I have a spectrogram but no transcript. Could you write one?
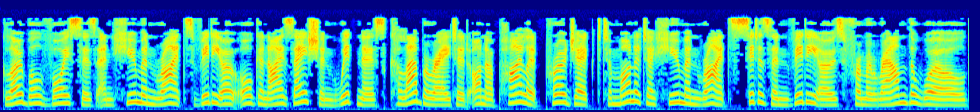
Global Voices and human rights video organization Witness collaborated on a pilot project to monitor human rights citizen videos from around the world.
